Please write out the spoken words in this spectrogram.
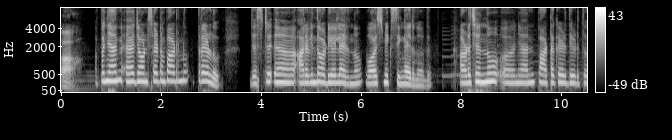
ആ. അപ്പൊ ഞാൻ ജോൺസേട്ടൻ ജോൺ സേട്ടൻ പാടുന്നു. ഇത്രേ ഉള്ളൂ. ജസ്റ്റ് അരവിന്ദ് ഓഡിയോയിലായിരുന്നു വോയിസ് മിക്സിംഗ് ആയിരുന്നു അത്. അവിടെ ചെന്നു ഞാൻ പാട്ടൊക്കെ എഴുതിയെടുത്തു.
